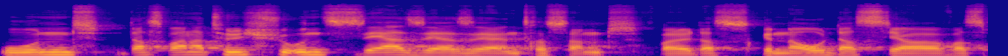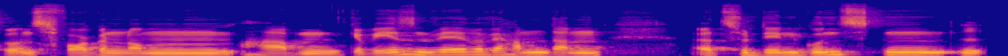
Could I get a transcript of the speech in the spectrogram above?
Und das war natürlich für uns sehr, sehr, sehr interessant, weil das genau das ja, was wir uns vorgenommen haben, gewesen wäre. Wir haben dann zu den Gunsten,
